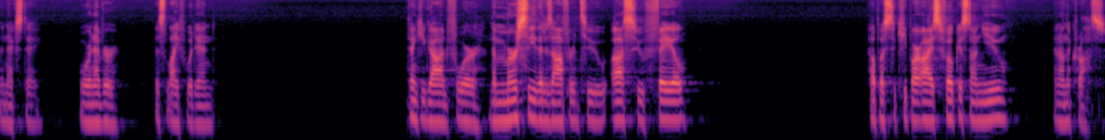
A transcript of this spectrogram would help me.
the next day, or whenever this life would end. Thank you, God, for the mercy that is offered to us who fail. Help us to keep our eyes focused on you and on the cross.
